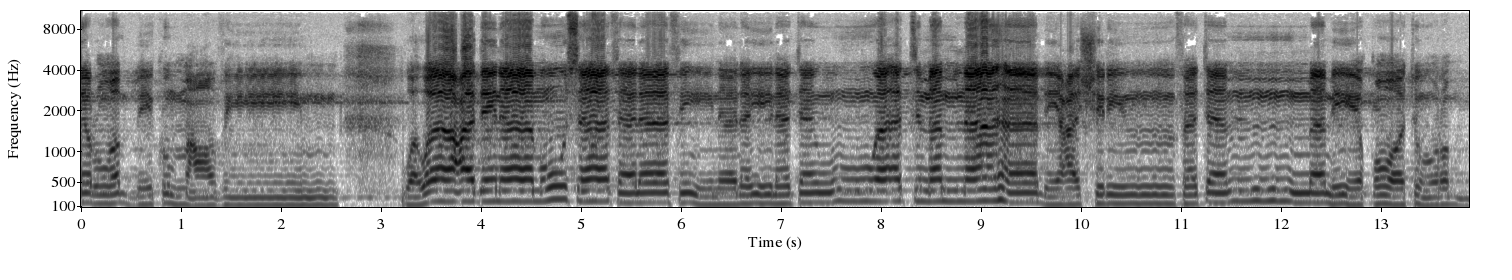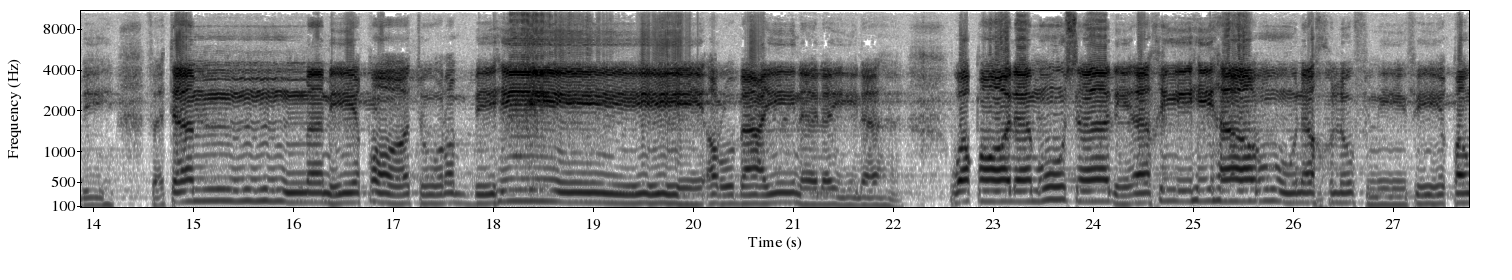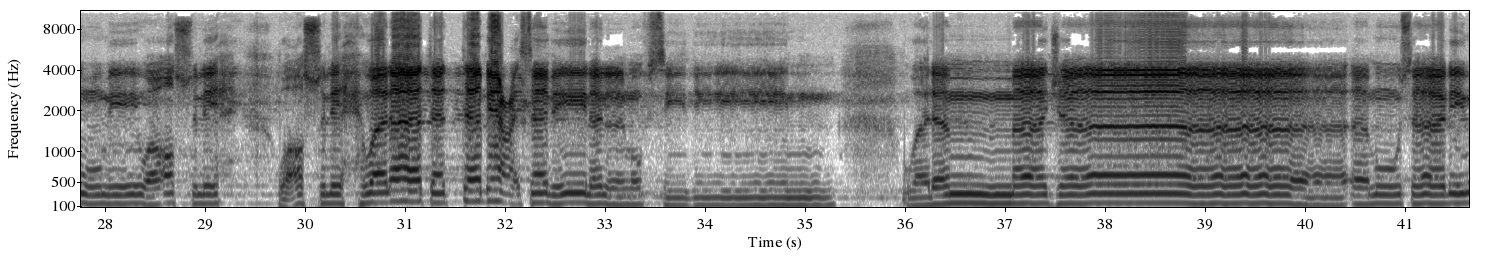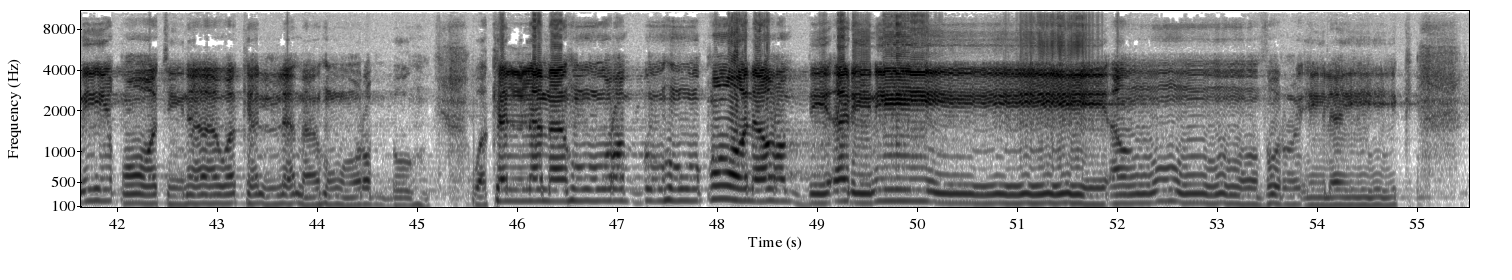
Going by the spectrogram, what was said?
من ربكم عظيم. وواعدنا موسى ثلاثين ليلة وأتممناها بعشر فتم ميقات ربه فتم ميقات ربه أربعين ليلة. وقال موسى لأخيه هارون اخلفني في قومي وأصلح وأصلح ولا تتبع سبيل المفسدين. ولما جاء موسى لميقاتنا وكلمه ربه وكلمه ربه قال رب أرني أنظر إليك.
